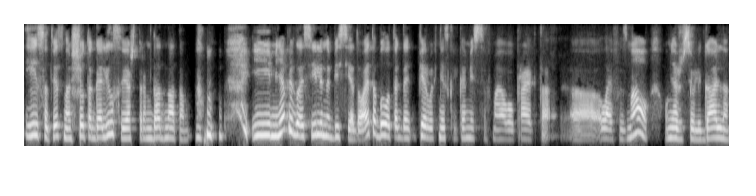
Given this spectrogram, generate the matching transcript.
и, соответственно, счет оголился, я же прям до дна там. И меня пригласили на беседу. А это было тогда первых несколько месяцев моего проекта э, Life is Now. У меня же все легально.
